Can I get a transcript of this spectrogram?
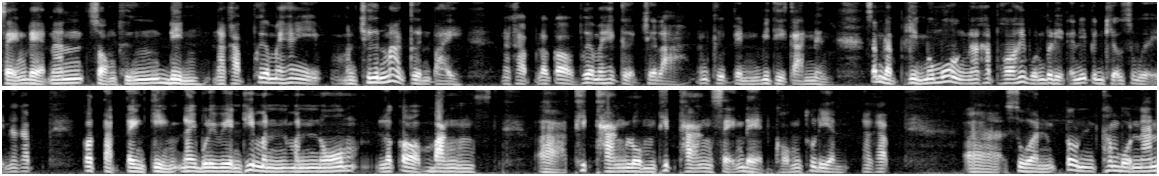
แสงแดดนั้นส่องถึงดินนะครับ เพื่อไม่ให้มันชื้นมากเกินไป นะครับแล้วก็เพื่อไม่ให้เกิดเชื้อรา นั่นคือเป็นวิธีการหนึ่งสำหรับกิ่งมะม่วงนะครับ พอให้ผลผลิตอันนี้เป็นเขียวเสวยนะครับ ก็ตัดแต่งกิ่งในบริเวณที่มันมันโน้ม แล้วก็บังทิศทางลมทิศทางแสงแดดของทุเรียนนะครับส่วนต้นข้างบนนั้น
